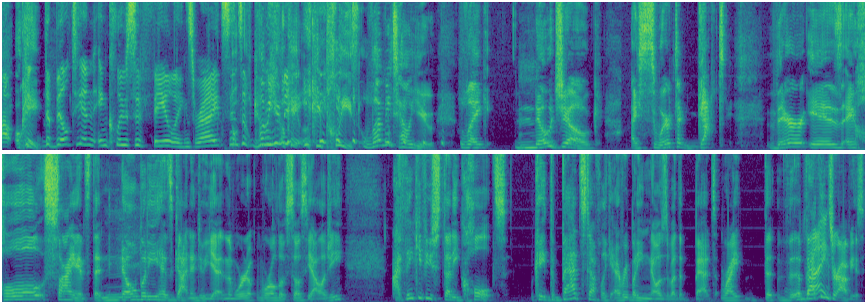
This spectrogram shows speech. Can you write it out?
Uh, Okay. The, the built-in inclusive feelings, right? Sense of let me community. okay, okay, please let me tell you, like, no joke. I swear to God, there is a whole science that nobody has gotten into yet in the wor- world of sociology. I think if you study cults, okay, the bad stuff, like everybody knows about the bad, right? The, the bad Right. things are obvious.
